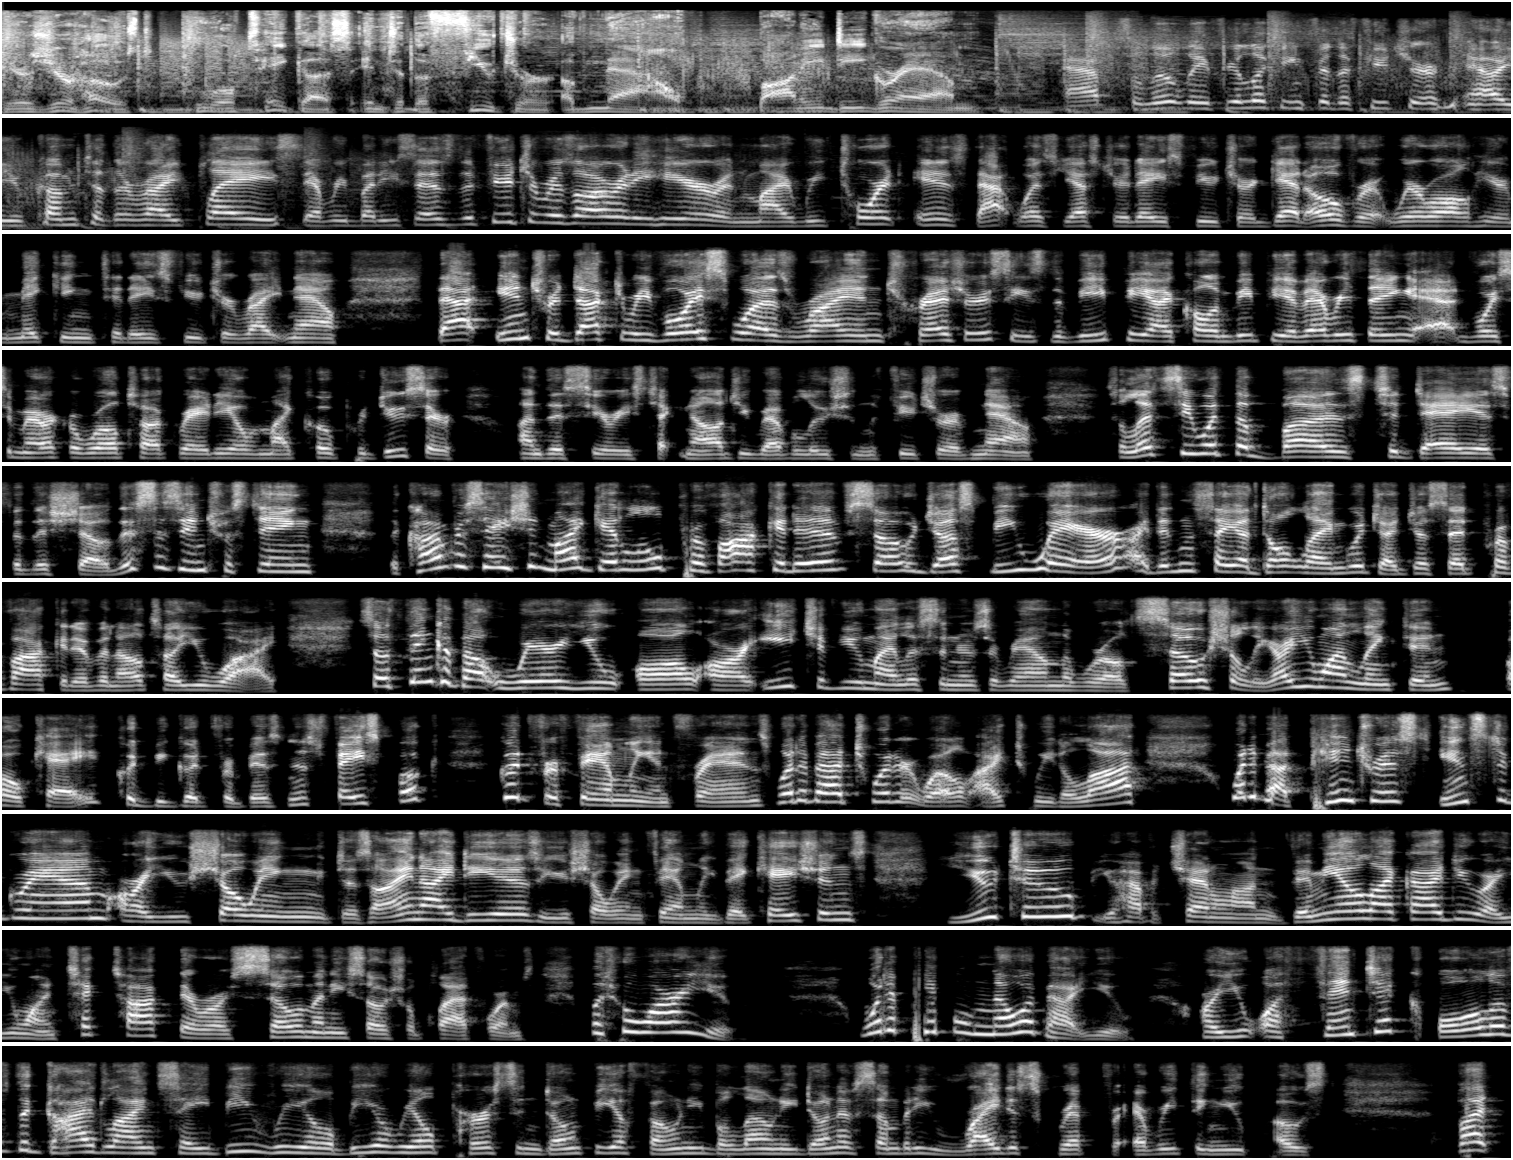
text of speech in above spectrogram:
Here's your host, who will take us into the future of now, Bonnie D. Graham. Absolutely. If you're looking for the future now, you've come to the right place. Everybody says the future is already here. And my retort is that was yesterday's future. Get over it. We're all here making today's future right now. That introductory voice was Ryan Treasures. He's the VP. I call him VP of everything at Voice America World Talk Radio and my co producer on this series, Technology Revolution, the Future of Now. So let's see what the buzz today is for the show. This is interesting. The conversation might get a little provocative, so just beware. I didn't say adult language, I just said provocative, and I'll tell you why. So think about where you all are, each of you, my listeners around the world, socially. Are you on LinkedIn? Okay, could be good for business. Facebook, good for family and friends. What about Twitter? Well, I tweet a lot. What about Pinterest, Instagram? Are you showing design ideas? Are you showing family vacations? YouTube, you have a channel on Vimeo like I do. Are you on TikTok? There are so many social platforms. But who are you? What do people know about you? Are you authentic? All of the guidelines say be real, be a real person, don't be a phony baloney, don't have somebody write a script for everything you post. But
